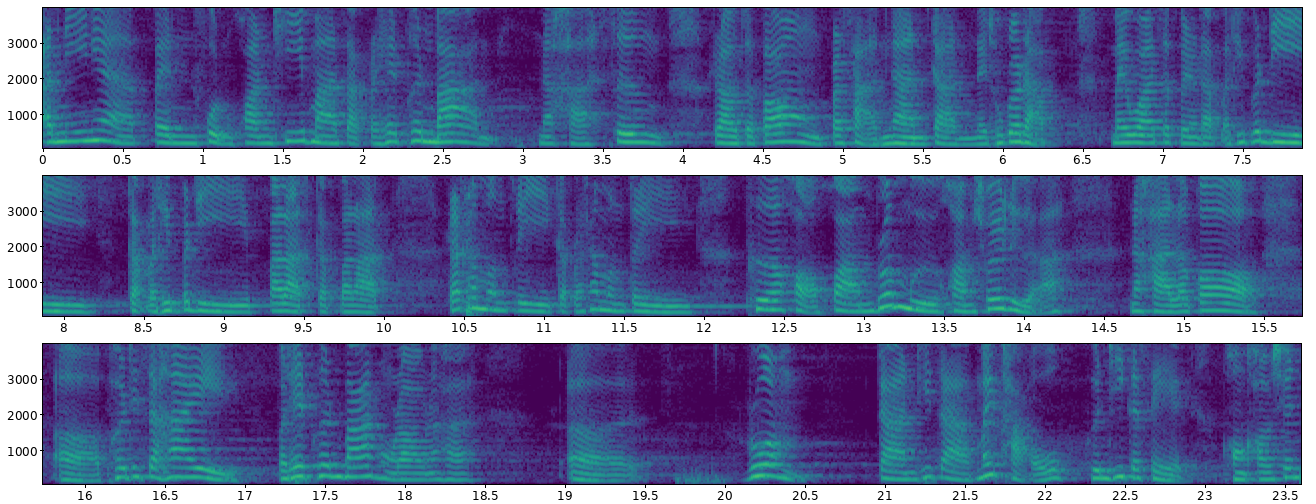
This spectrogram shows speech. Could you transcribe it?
อันนี้เนี่ยเป็นฝุ่นควันที่มาจากประเทศเพื่อนบ้านนะคะ ซึ่งเราจะต้องประสานงานกันในทุกระดับ ไม่ว่าจะเป็นระดับอธิบดีกับอธิบดีประหลัดกับประหลัด รัฐมนตรีกับรัฐมนตรี เพื่อขอความร่วมมือความช่วยเหลือนะคะแล้วก็เพื่อที่จะให้ประเทศเพื่อนบ้านของเรานะคะร่วมการที่จะไม่เผาพื้นที่เกษตรของเขาเช่น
